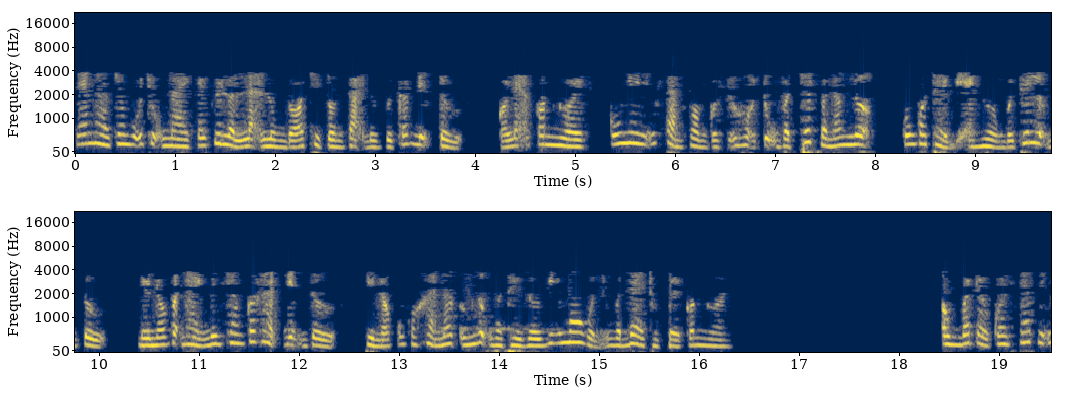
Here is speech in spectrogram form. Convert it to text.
lẽ nào trong vũ trụ này cái quy luật lạ lùng đó chỉ tồn tại đối với các điện tử, có lẽ con người cũng như những sản phẩm của sự hội tụ vật chất và năng lượng cũng có thể bị ảnh hưởng bởi thuyết lượng tử, nếu nó vận hành bên trong các hạt điện tử, thì nó cũng có khả năng ứng dụng vào thế giới vĩ mô của những vấn đề thuộc về con người. Ông bắt đầu quan sát những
